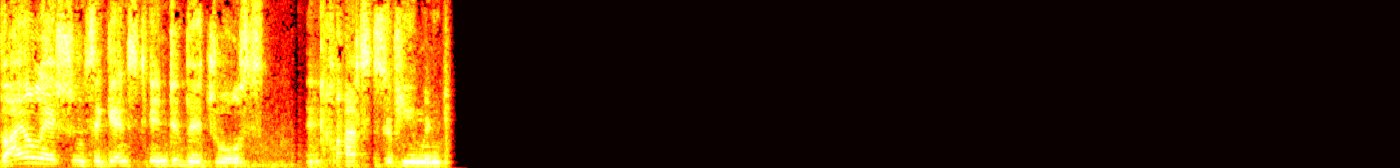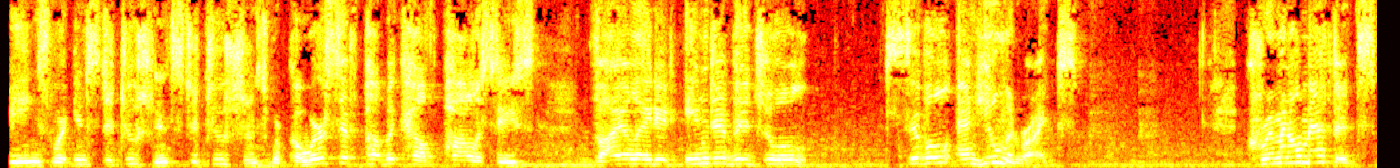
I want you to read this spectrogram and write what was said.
Violations against individuals and classes of human beings were institution institutions where coercive public health policies violated individual civil and human rights. Criminal methods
